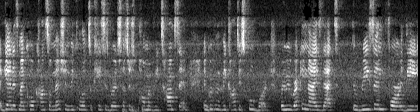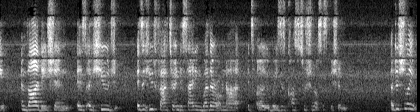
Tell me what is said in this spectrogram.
Again, as my co-counsel mentioned, we can look to cases where such as Palmer v. Thompson and Griffin v. County School Board, where we recognize that the reason for the invalidation is a huge is a huge factor in deciding whether or not uh, it raises constitutional suspicion. Additionally,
